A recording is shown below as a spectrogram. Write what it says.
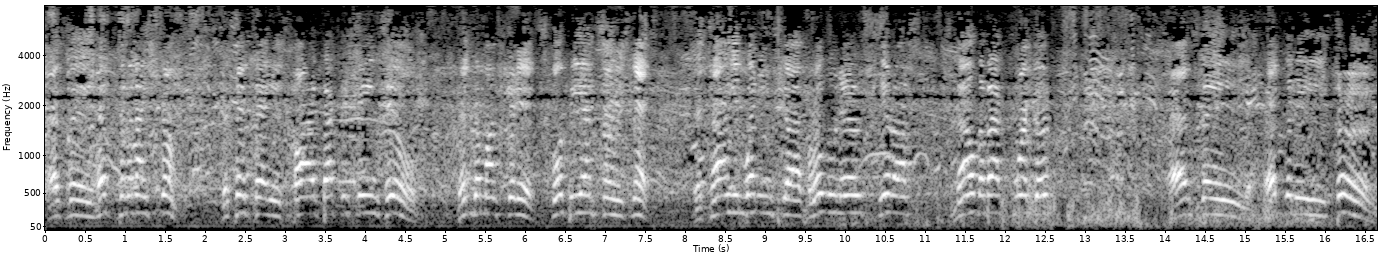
as they head to the nice jump. The tenth that is five back to James Hill. Then demonstrative. Scorpienza is next. Italian wedding shop, Rolunaire, Sirof, now the back marker as they head to the turn.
